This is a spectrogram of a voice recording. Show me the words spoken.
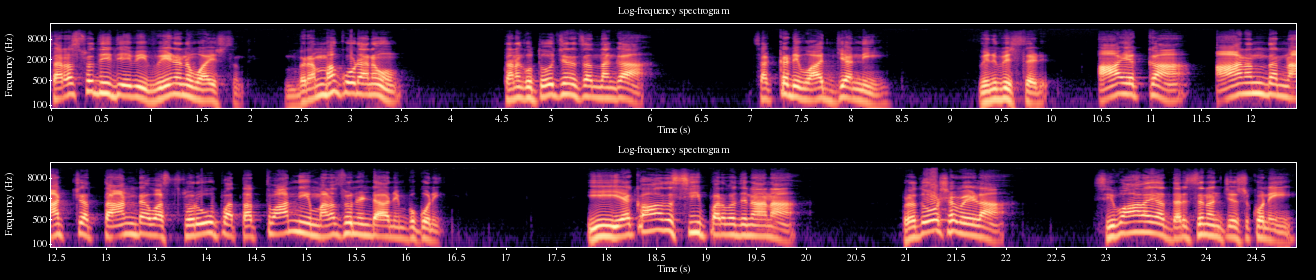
సరస్వతీదేవి వీణను వాయిస్తుంది. బ్రహ్మ కూడాను తనకు తోచిన చందంగా చక్కటి వాద్యాన్ని వినిపిస్తాడు. ఆ యొక్క ఆనంద నాట్య తాండవ స్వరూప తత్వాన్ని మనసు నిండా నింపుకొని ఈ ఏకాదశి పర్వదినాన ప్రదోష వేళ శివాలయ దర్శనం చేసుకొని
